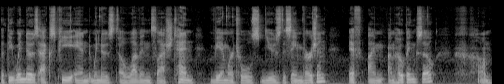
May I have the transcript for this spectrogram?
that the Windows XP and Windows 11 slash 10 VMware Tools use the same version, if I'm, I'm hoping so. Um,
